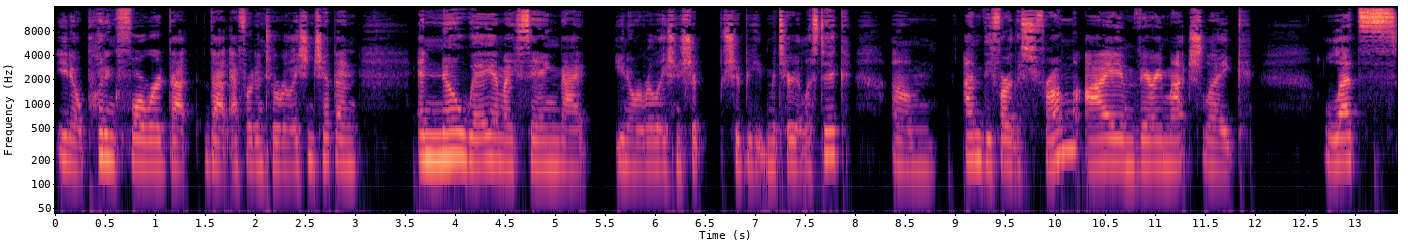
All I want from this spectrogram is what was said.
you know, putting forward that, that effort into a relationship. And in no way am I saying that, you know, a relationship should be materialistic. Um, I'm the farthest from. I am very much like, let's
